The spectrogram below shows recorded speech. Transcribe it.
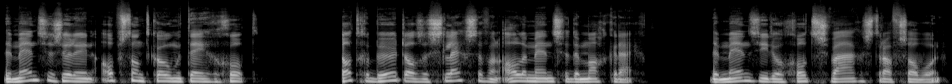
De mensen zullen in opstand komen tegen God. Dat gebeurt als de slechtste van alle mensen de macht krijgt. De mens die door God zwaar gestraft zal worden.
